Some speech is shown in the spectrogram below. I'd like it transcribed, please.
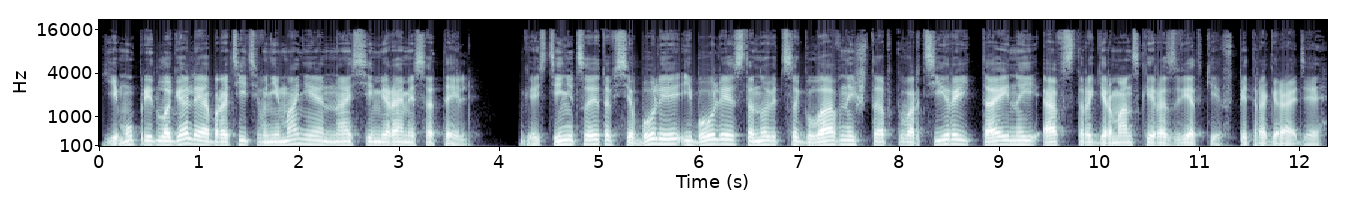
Ему предлагали обратить внимание на Семирамис-отель. Гостиница эта все более и более становится главной штаб-квартирой тайной австро-германской разведки в Петрограде.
